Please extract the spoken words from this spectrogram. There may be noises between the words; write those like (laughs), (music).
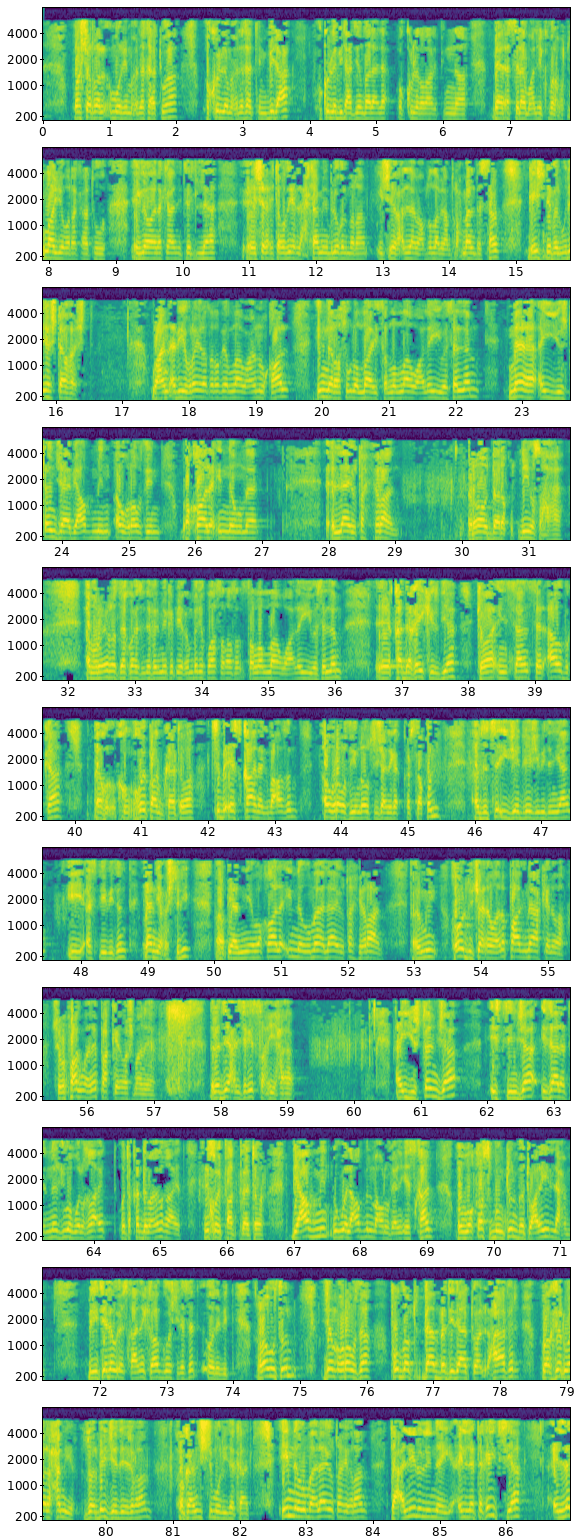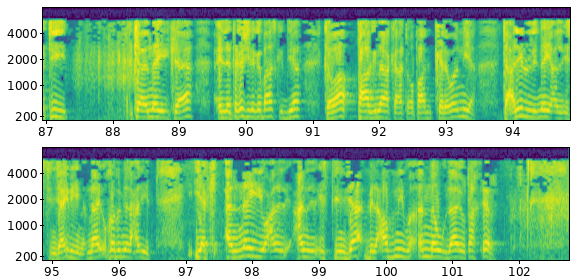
وشر الأمور محدثاتها وكل محدثة بدعة وكل بدعة ضلالة وكل ضلالة في النار. بان السلام عليكم ورحمة الله وبركاته. لو أنا كانت شرح توضيح الأحكام من بلوغ المرام. الشيخ علام عبد الله بن عبد الرحمن البسام جيش دفل المدير وهشت وعن أبي هريرة رضي الله عنه قال إن رسول الله صلى الله عليه وسلم نهى أن يستنجى بعظم أو روث وقال إنهما لا يطهران. رواه الدار قطني وصححه. أبو هريرة أخوة سيدة فرميك بيغنبري صلى الله عليه وسلم قد غي كرديا كوا إنسان سر أو بكا خوي باك بكاتوا تبع إسقانك بعظم أو روثين روثي جانك قرصة قل أو تتسئي جيد ريجي بيتنيان إي أسلي بيتن يعني عشتري يعني وقال إنهما لا يطهران. فرمي هول كان وأنا باق ناكنوا شو باق ما نباق كنوا وش معناها درجة حديثة صحيحة أي يستنجى استنجاء إزالة النجوة والغائط وتقدم على الغائط خوي باكباته بعظم هو العظم المعروف يعني إسقان وهو قصب تنبت عليه اللحم. بيتي لو إسقاني كواغوش لسد ودبيت روث جمع روثة فضلة الدابة ذات الحافر وأكثر الحمير زور بيت جدي جبران وكان الشمولي دكات. إنهما لا يطهران. تعليل للنهي. علة كيتسيا التي كان كا إلا تكشي لك باسك ديا كوا باغنا كاتو باغ كروانية تعليل للنهي عن الاستنجاء بهما ما يؤخذ من الحديث. يك النهي عن عن الاستنجاء بالعظم وأنه لا يطهر.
